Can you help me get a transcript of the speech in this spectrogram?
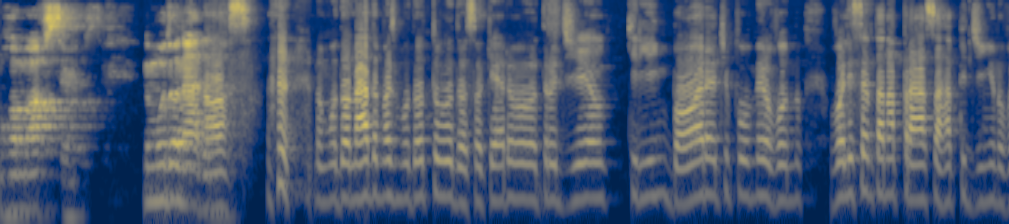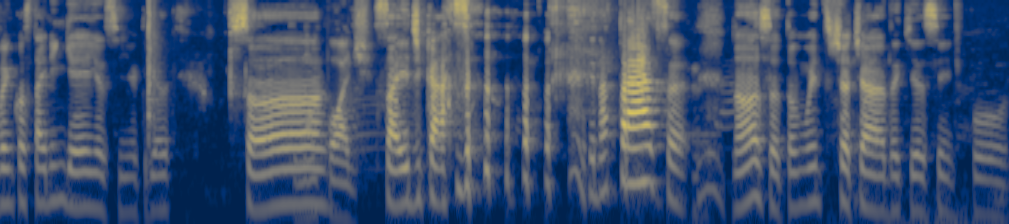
um home officer, não mudou nada. Nossa, não mudou nada, mas mudou tudo. Eu só quero, outro dia eu queria ir embora, tipo, meu, vou, vou ali sentar na praça rapidinho, não vou encostar em ninguém, assim, eu queria só não pode. sair de casa e na praça. Nossa, eu tô muito chateado aqui, assim, tipo.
